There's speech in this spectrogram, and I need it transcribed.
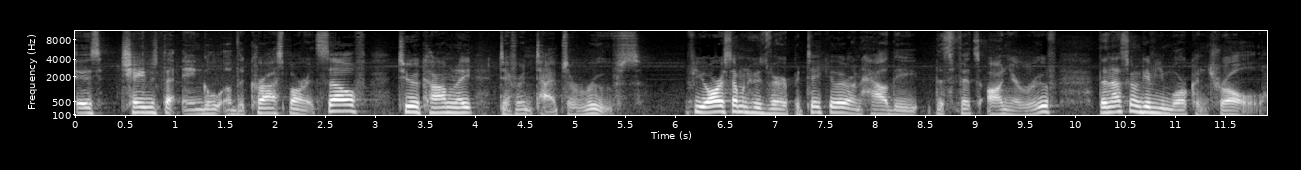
is change the angle of the crossbar itself to accommodate different types of roofs. If you are someone who's very particular on how the, this fits on your roof, then that's going to give you more control.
